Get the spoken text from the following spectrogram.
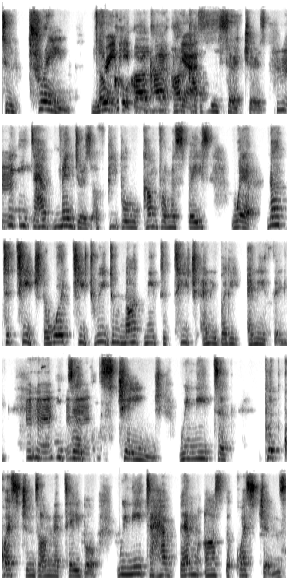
to train local archive, archive yes. researchers. Mm-hmm. We need to have mentors of people who come from a space where not to teach the word teach, we do not need to teach anybody anything. Mm-hmm. We need mm-hmm. to exchange. We need to put questions on the table. We need to have them ask the questions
